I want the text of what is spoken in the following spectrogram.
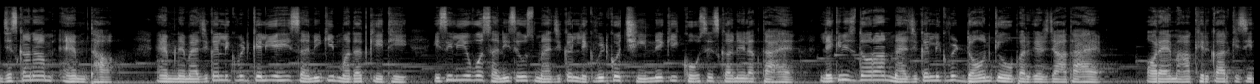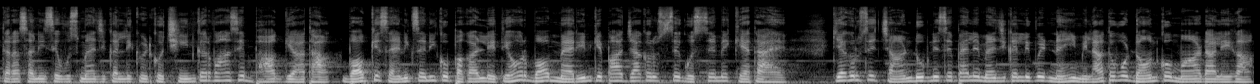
जिसका नाम एम था। एम ने मैजिकल लिक्विड के लिए ही सनी की मदद की थी, इसीलिए वो सनी से उस मैजिकल लिक्विड को छीनने की कोशिश करने लगता है, लेकिन इस दौरान मैजिकल लिक्विड डॉन के ऊपर गिर जाता है। और एम आखिरकार किसी तरह सनी से उस मैजिकल लिक्विड को छीन कर वहाँ से भाग गया था। बॉब के सैनिक सनी को पकड़ लेते हैं और बॉब मैरियन के पास जाकर उससे गुस्से में कहता है कि अगर उसे चाँद डूबने से पहले मैजिकल लिक्विड नहीं मिला तो वो डॉन को मार डालेगा।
